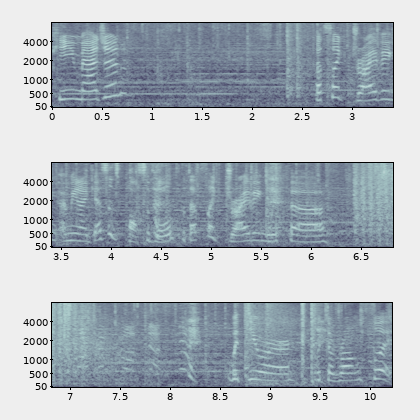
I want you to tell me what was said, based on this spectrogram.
Can you imagine? That's like driving. I mean, I guess it's possible, but that's like driving with uh with your with the wrong foot.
